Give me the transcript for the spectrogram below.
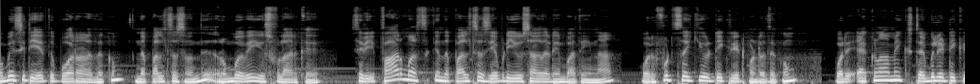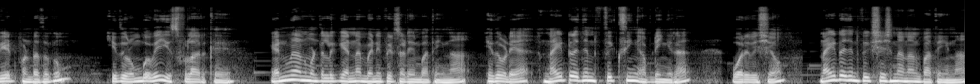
ஒபேசிட்டி ஏற்று போராடுறதுக்கும் இந்த பல்சஸ் வந்து ரொம்பவே யூஸ்ஃபுல்லாக இருக்குது சரி ஃபார்மர்ஸுக்கு இந்த பல்சஸ் எப்படி யூஸ் ஆகுது அப்படின்னு பார்த்தீங்கன்னா ஒரு ஃபுட் செக்யூரிட்டி க்ரியேட் பண்ணுறதுக்கும் ஒரு எக்கனாமிக் ஸ்டெபிலிட்டி க்ரியேட் பண்ணுறதுக்கும் இது ரொம்பவே யூஸ்ஃபுல்லாக இருக்குது என்விரான்மெண்டலுக்கு என்ன பெனிஃபிட்ஸ் அப்படின்னு பார்த்தீங்கன்னா இதோடைய நைட்ரஜன் ஃபிக்ஸிங் அப்படிங்கிற ஒரு விஷயம். நைட்ரஜன் ஃபிக்சேஷன் என்னென்னு பார்த்தீங்கன்னா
